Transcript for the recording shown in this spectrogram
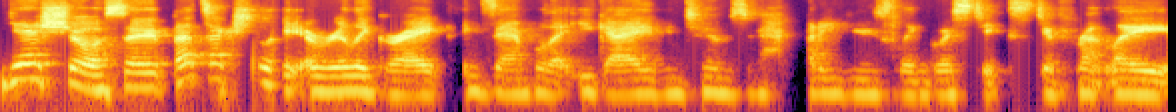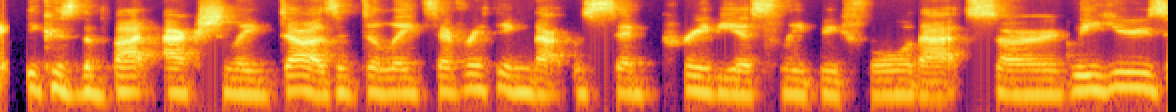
Yeah, sure. So that's actually a really great example that you gave in terms of how to use linguistics differently because the but actually does, it deletes everything that was said previously before that. So we use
